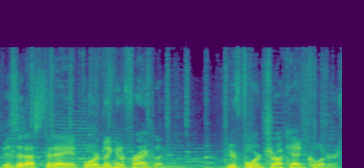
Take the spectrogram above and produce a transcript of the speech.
Visit us today at Ford Lincoln of Franklin, your Ford truck headquarters.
